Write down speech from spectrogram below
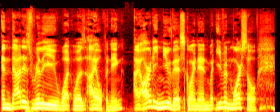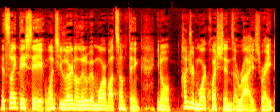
And that is really what was eye opening. I already knew this going in, but even more so, it's like they say once you learn a little bit more about something, you know, 100 more questions arise, right?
